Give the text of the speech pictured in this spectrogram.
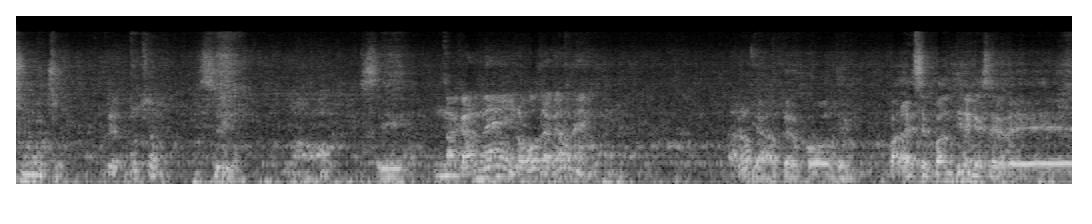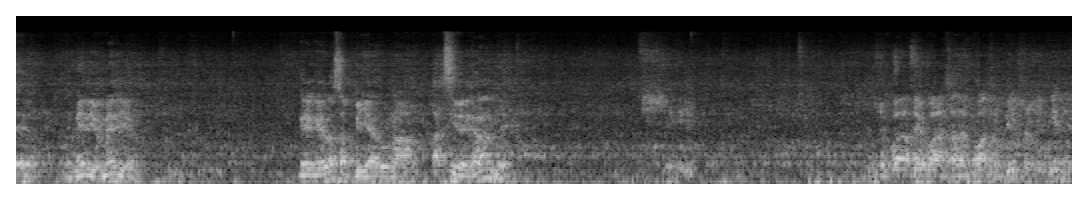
Es mucho. ¿Es mucho? Sí, No. sí. Una carne y luego otra carne. Claro. Ya, pero con- de- para ese pan tiene que ser de, de medio medio. Creo que vas a pillar una así de grande. Sí. Se puede hacer igual hasta de cuatro pisos si quieres.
